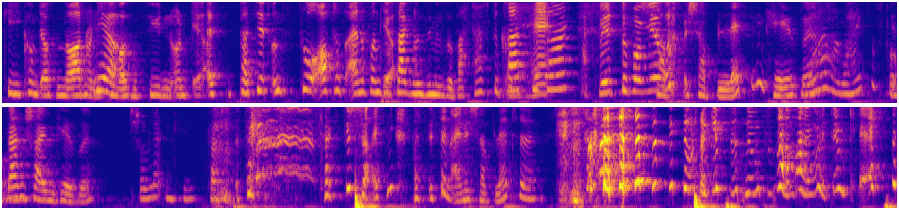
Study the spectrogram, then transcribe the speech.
Kiki kommt ja aus dem Norden und ich Ja. komme aus dem Süden. Und Ja. es passiert uns so oft, dass einer von uns Ja. das sagt und sie mir so, was hast du gerade gesagt? Was willst du von mir? Schab Schablettenkäse? ja, so heißt es bei Wir uns. sagen Scheibenkäse. Schablettenkäse. Sagst, du Scheiben? Was ist denn eine Schablette? Oder gibt es das nur im Zusammenhang mit dem Käse?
